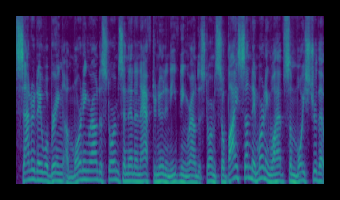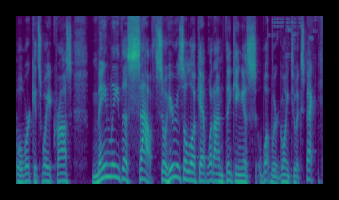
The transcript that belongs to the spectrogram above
Saturday will bring a morning round of storms and then an afternoon and evening round of storms. So by Sunday morning, we'll have some moisture that will work its way across mainly the south. So here is a look at what I'm thinking is what we're going to expect.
